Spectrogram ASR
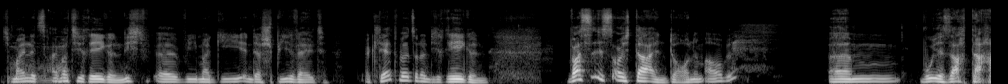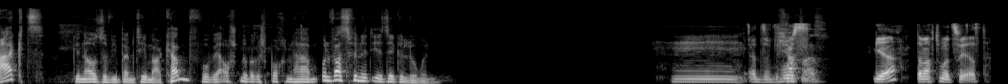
ich meine jetzt einfach die Regeln, nicht äh, wie Magie in der Spielwelt erklärt wird, sondern die Regeln. Was ist euch da ein Dorn im Auge? Ähm, wo ihr sagt, da hakt's, genauso wie beim Thema Kampf, wo wir auch schon drüber gesprochen haben. Und was findet ihr sehr gelungen? Hm, also wo ist, ja, dann mach du mal zuerst.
